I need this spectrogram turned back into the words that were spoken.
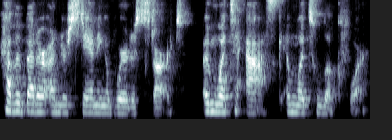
have a better understanding of where to start and what to ask and what to look for.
